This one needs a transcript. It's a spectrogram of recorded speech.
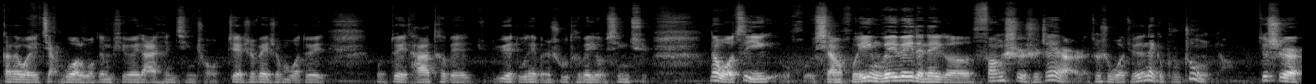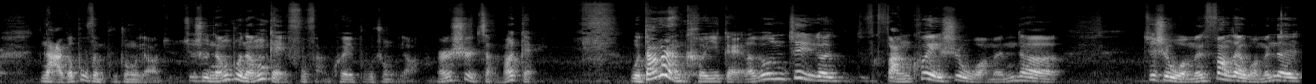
刚才我也讲过了，我跟 PUA 大家很清楚，这也是为什么我对我对他特别阅读那本书特别有兴趣。那我自己想回应微微的那个方式是这样的，就是我觉得那个不重要，就是哪个部分不重要，就是能不能给负反馈不重要，而是怎么给。我当然可以给了，这个反馈是我们的，这是我们放在我们的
